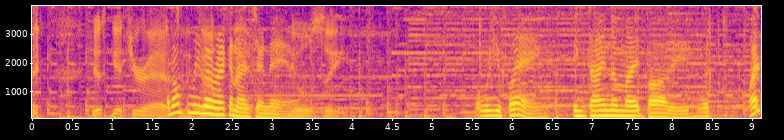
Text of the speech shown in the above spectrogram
Just get your ass. I don't believe I recognize your name. You'll see. What were you playing? A dynamite body. What? What?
